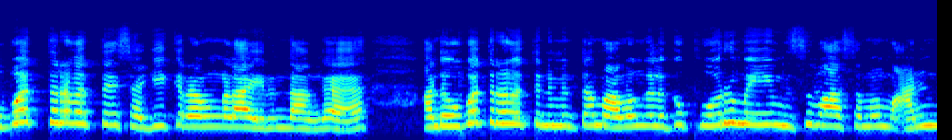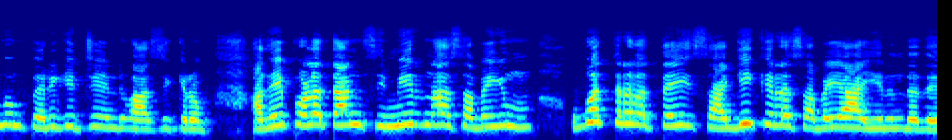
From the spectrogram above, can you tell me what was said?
உபத்திரவத்தை சகிக்கிறவங்களா இருந்தாங்க. அந்த உபத்திரவத்து நிமித்தம் அவங்களுக்கு பொறுமையும் விசுவாசமும் அன்பும் பெருகிற்று என்று வாசிக்கிறோம். அதே போலத்தான் சிமிர்னா சபையும் உபத்திரவத்தை சகிக்கிற சபையா இருந்தது.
